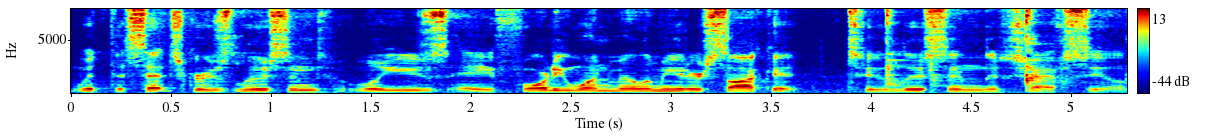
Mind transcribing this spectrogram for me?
With the set screws loosened, we'll use a 41 millimeter socket to loosen the shaft seal.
